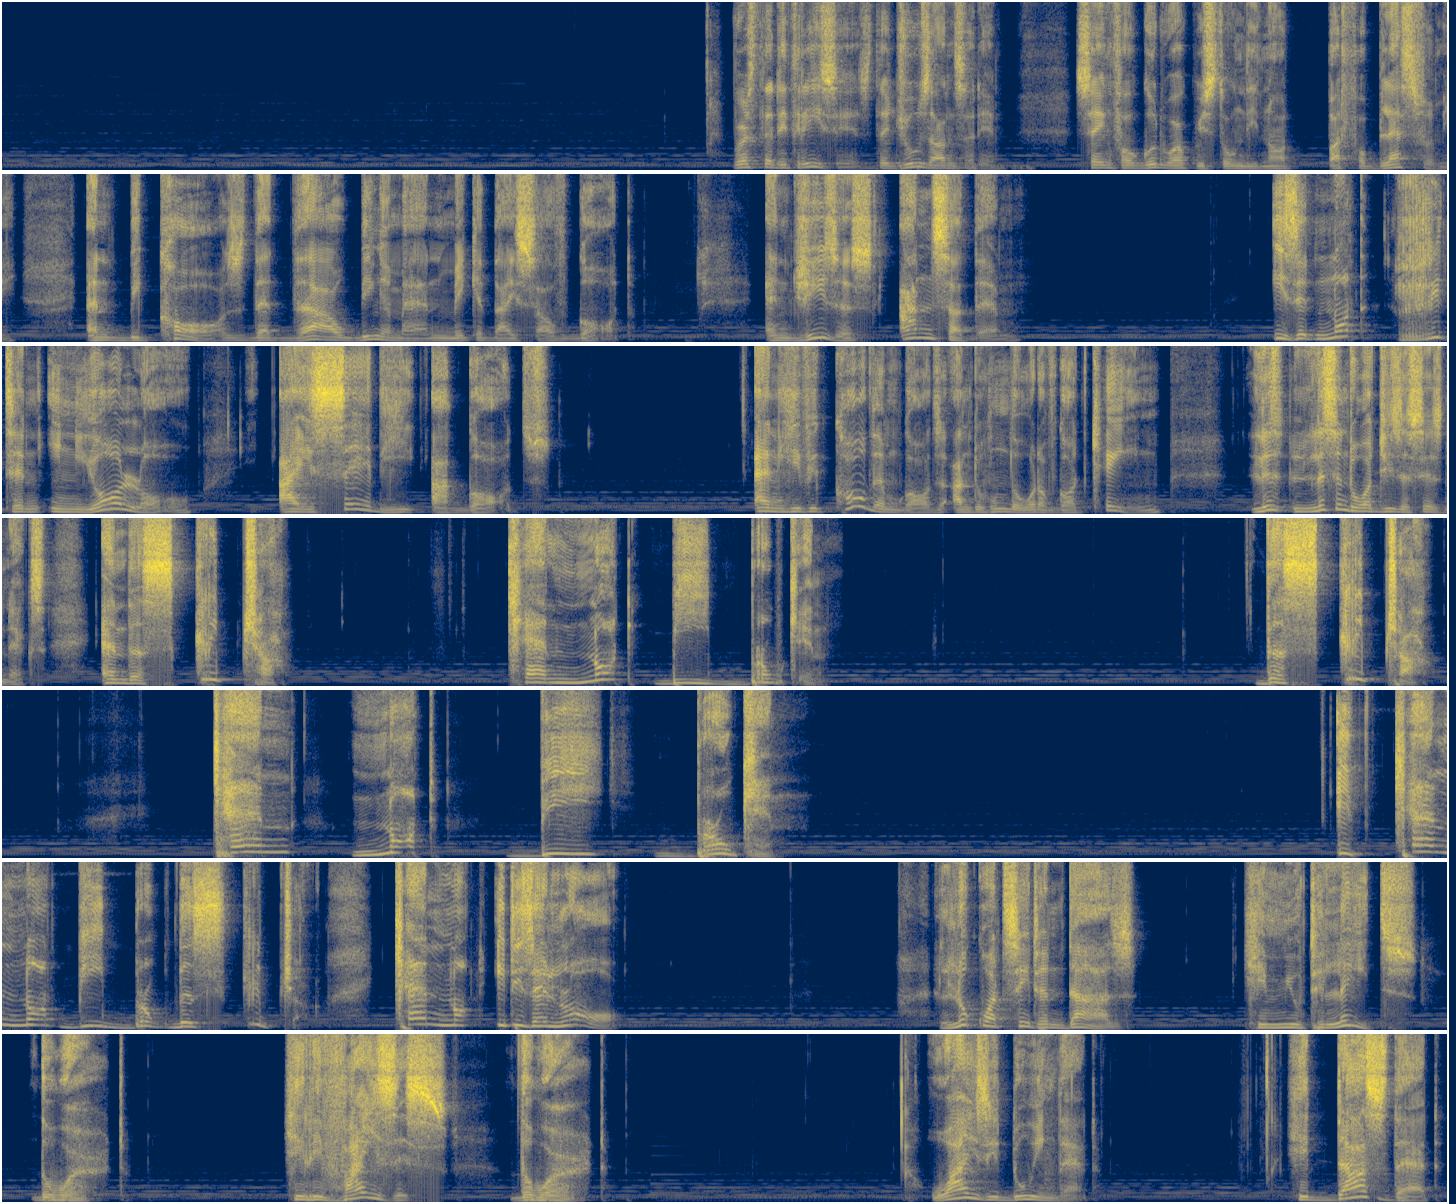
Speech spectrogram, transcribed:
Verse 33 says, The Jews answered him, saying, For good work we stone thee not, but for blasphemy, and because that thou, being a man, maketh thyself God. And Jesus answered them, Is it not written in your law, I said ye are gods? And if he called them gods unto whom the word of God came, listen to what Jesus says next. And the scripture cannot be broken. the scripture cannot be broken. It cannot be broke. The scripture cannot, it is a law. Look what Satan does. He mutilates the word. He revises the word. Why is he doing that? He does that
